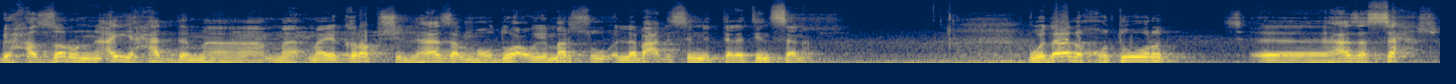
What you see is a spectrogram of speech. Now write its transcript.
بيحذروا إن أي حد ما ما, ما يقربش لهذا الموضوع ويمارسه إلا بعد سن ال 30 سنة. وده لخطورة آه، هذا السحر.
